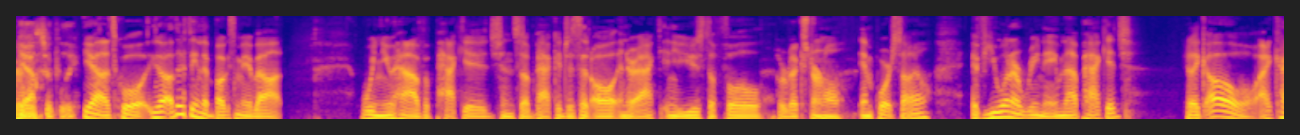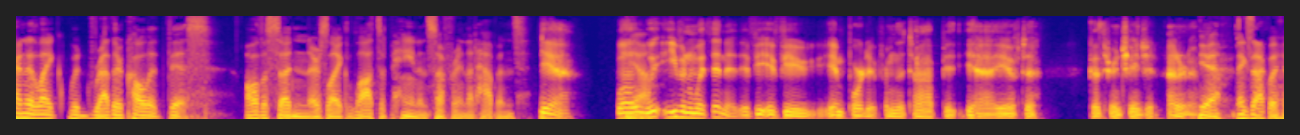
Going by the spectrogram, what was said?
relatively. Yeah. yeah, that's cool. You know, other thing that bugs me about when you have a package and sub packages that all interact and you use the full sort of external import style, if you want to rename that package, you're like, oh, I kind of like would rather call it this. All of a sudden, there's like lots of pain and suffering that happens. Yeah. Well, yeah. W- even within it, if you, if you import it from the top, it, yeah, you have to go through and change it. I don't know. Yeah, exactly.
